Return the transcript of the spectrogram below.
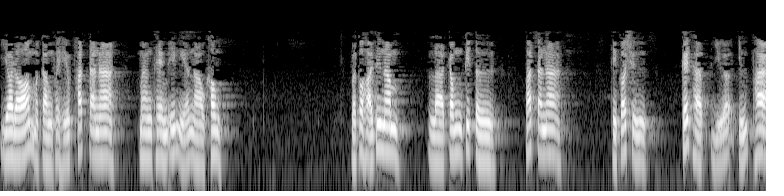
do đó mà cần phải hiểu Patana mang thêm ý nghĩa nào không? Và câu hỏi thứ năm là trong cái từ Patana thì có sự kết hợp giữa chữ Pa,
